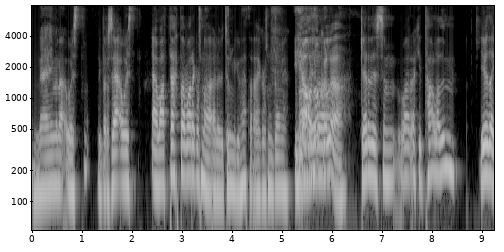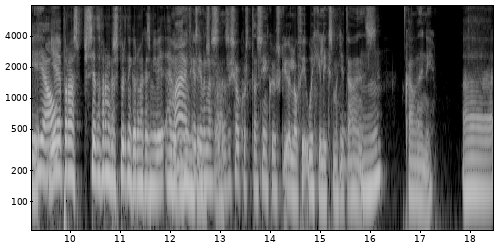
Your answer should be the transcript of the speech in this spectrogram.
nei, ég meina, veist ég bara segja, veist ef að þetta var eitthvað svona, er við tölum ekki um þetta eitthvað svona dæmi Já, að nokkulega gerðist sem var ekki talað um ég veit ekki, Já. ég er bara að setja fram einhverja spurningar um eitthvað sem ég hef Maður ætti kannski að hugmynd finna um, að sjá hvort það sé einhverju skjöl á Wikileaks sem að geta aðeins mm. Hvað var þinn í? uh,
